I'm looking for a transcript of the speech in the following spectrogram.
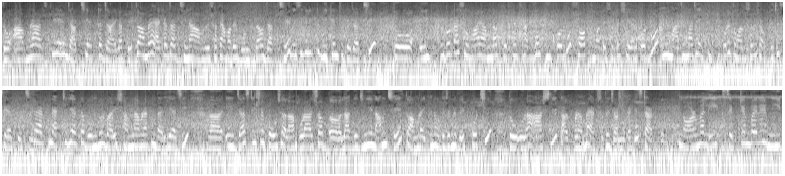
তো আমরা আজকে যাচ্ছি একটা জায়গাতে। তো আমরা একা যাচ্ছি না, আমাদের সাথে আমাদের বন্ধুরাও যাচ্ছে। বেসিক্যালি একটু উইকেন্ড ট্রিপে যাচ্ছি। তো এই পুরোটা সময় আমরা কোথায় থাকব, কী করব, সব তোমাদের সাথে শেয়ার করব। আমি মাঝে মাঝে একটু একটু করে তোমাদের সাথে সব কিছু শেয়ার করছি। তো এখন অ্যাকচুয়ালি একটা বন্ধুর বাড়ির সামনে আমরা এখন দাঁড়িয়ে আছি। এই জাস্ট এসে পৌঁছালাম। ওরা সব লাগেজ নিয়ে নামছে। তো আমরা এখানে ওদের জন্য ওয়েট করছি। তো ওরা আসলে তারপরে আমরা একসাথে জার্নিটাকে স্টার্ট করব। নর্মালি সেপ্টেম্বরের মিড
